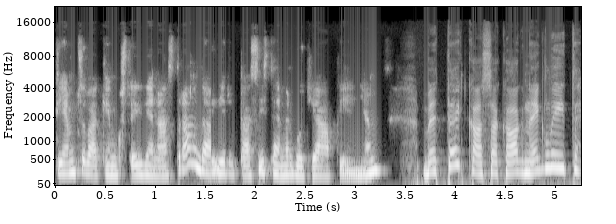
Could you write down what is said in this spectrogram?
tiem cilvēkiem, kas ikdienā strādā, ir tā sistēma varbūt jāpieņem. Bet te, kā saka Agnēglīte,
